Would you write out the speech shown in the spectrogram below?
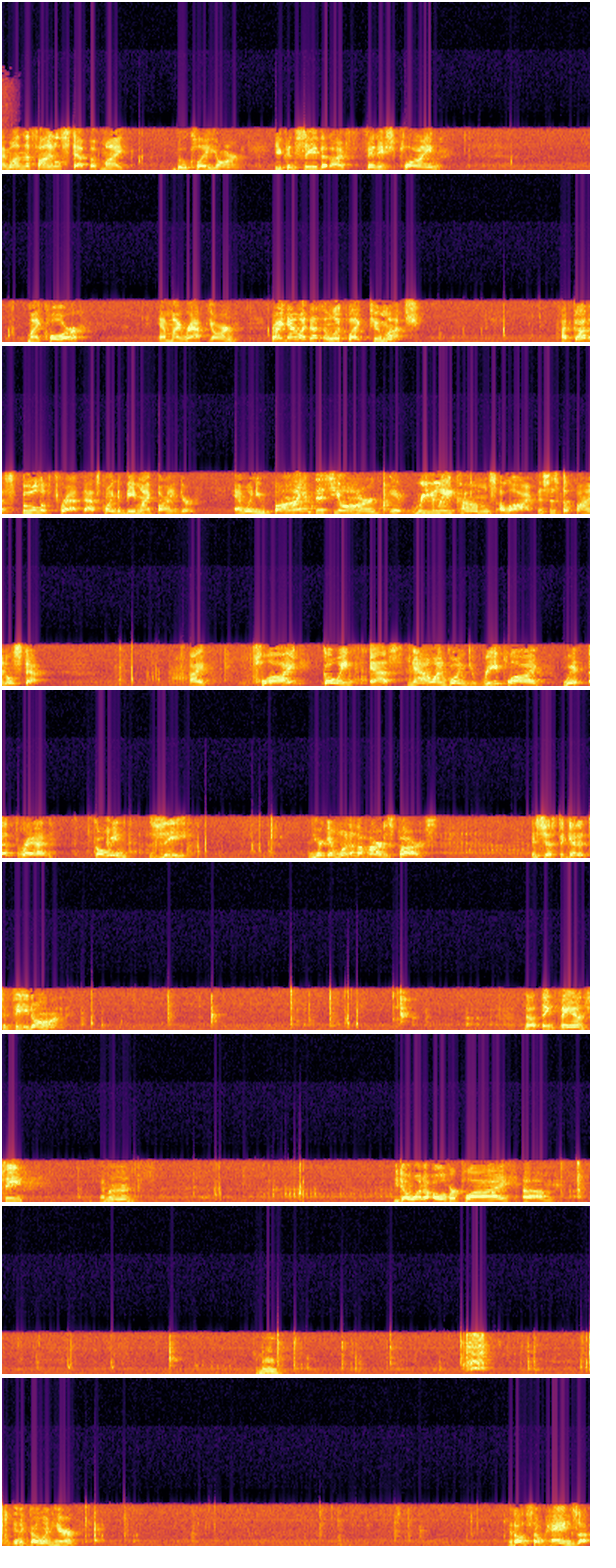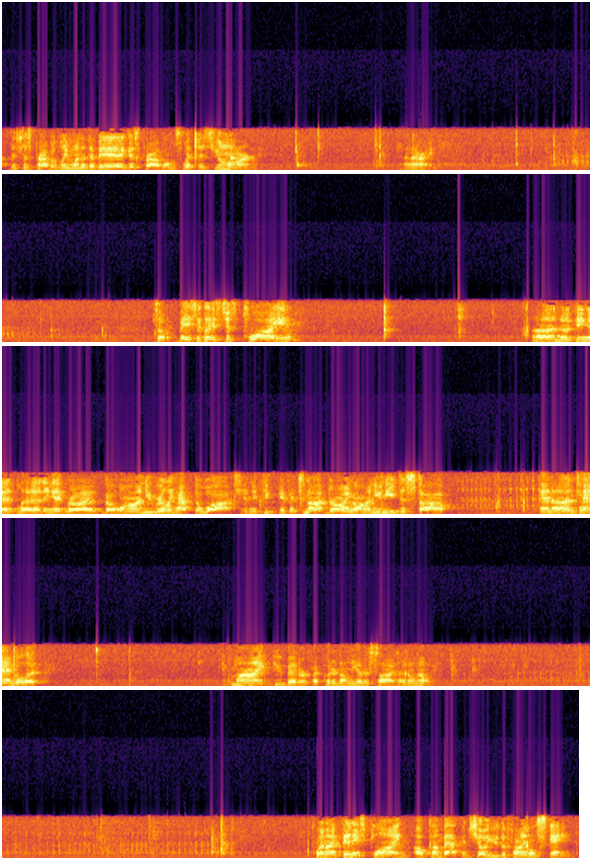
I'm on the final step of my boucle yarn. You can see that I've finished plying my core and my wrap yarn. Right now it doesn't look like too much. I've got a spool of thread. That's going to be my binder. And when you bind this yarn, it really comes alive. This is the final step. I plied going S. Now I'm going to reply with the thread going Z. And here again, one of the hardest parts is just to get it to feed on. Nothing fancy. Come on. You don't want to overply. Um, Come on. Get it going here. It also hangs up. This is probably one of the biggest problems with this yarn. Alright. So basically it's just plying unhooking it, letting it go on. You really have to watch, and if, you, if it's not drawing on, you need to stop and untangle it. It might do better if I put it on the other side. I don't know. When I finish plying, I'll come back and show you the final skein.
